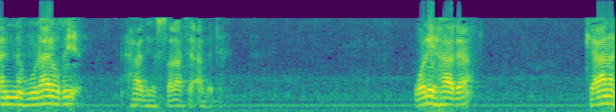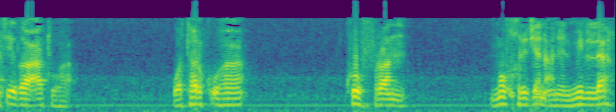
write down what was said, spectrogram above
أنه لا يضيع هذه الصلاة أبدا. ولهذا كانت إضاعتها وتركها كفرا مخرجا عن الملة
